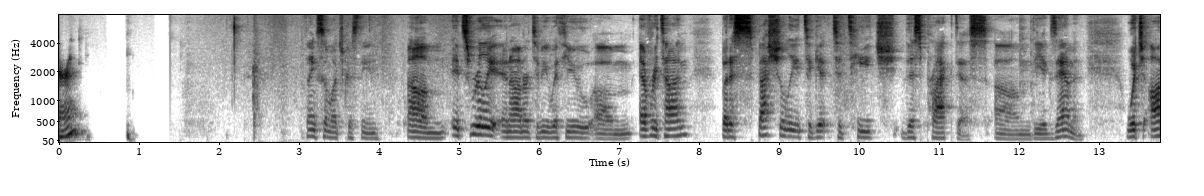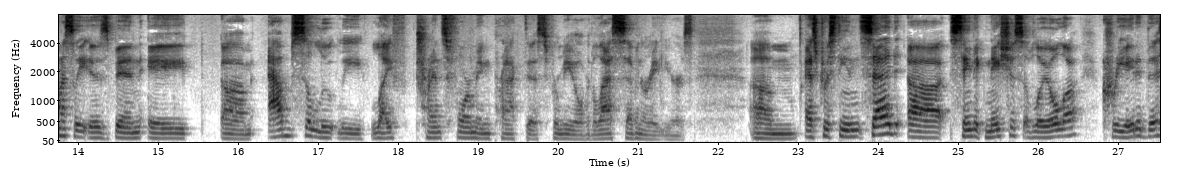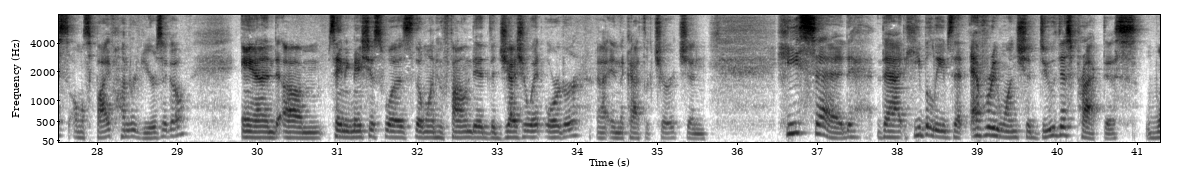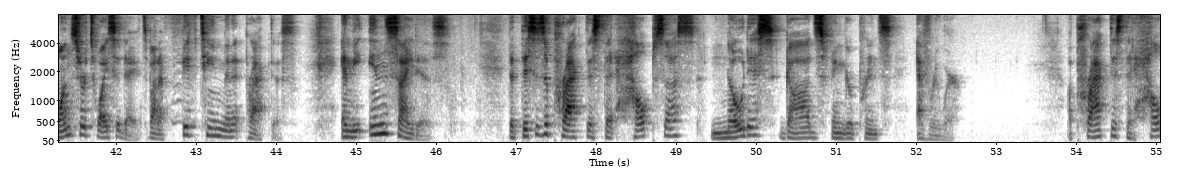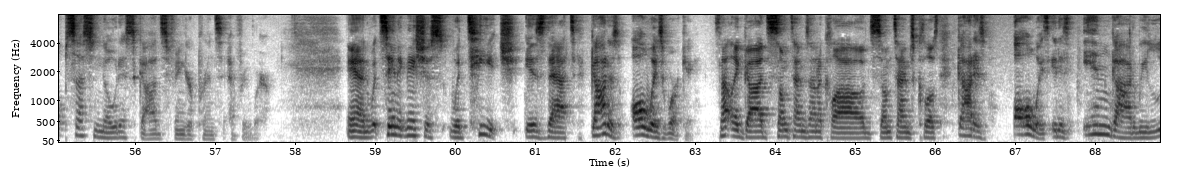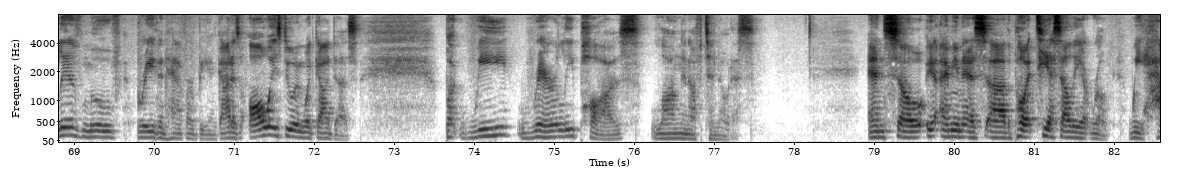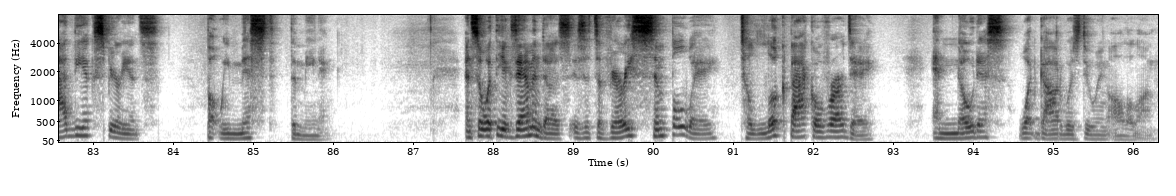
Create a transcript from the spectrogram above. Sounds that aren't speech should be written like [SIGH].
Aaron? Thanks so much, Christine. Um, it's really an honor to be with you um, every time, but especially to get to teach this practice, um, the examen, which honestly has been a um, absolutely life transforming practice for me over the last seven or eight years. Um, as Christine said, uh, St. Ignatius of Loyola created this almost 500 years ago. And um, St. Ignatius was the one who founded the Jesuit order uh, in the Catholic Church. And he said that he believes that everyone should do this practice once or twice a day. It's about a 15 minute practice. And the insight is that this is a practice that helps us notice God's fingerprints everywhere. A practice that helps us notice God's fingerprints everywhere. And what St. Ignatius would teach is that God is always working. It's not like God's sometimes on a cloud, sometimes close. God is always, it is in God we live, move, breathe, and have our being. God is always doing what God does. But we rarely pause long enough to notice. And so, I mean, as uh, the poet T.S. Eliot wrote, we had the experience, but we missed the meaning. And so, what the examen does is it's a very simple way to look back over our day and notice what God was doing all along.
